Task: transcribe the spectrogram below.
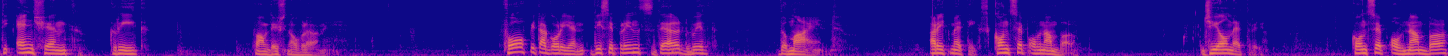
the ancient Greek foundation of learning. Four Pythagorean disciplines dealt with the mind, arithmetics, concept of number, geometry, concept of number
